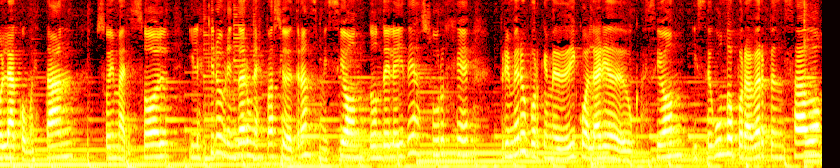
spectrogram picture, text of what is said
Hola, ¿cómo están? Soy Marisol y les quiero brindar un espacio de transmisión donde la idea surge primero porque me dedico al área de educación y segundo por haber pensado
